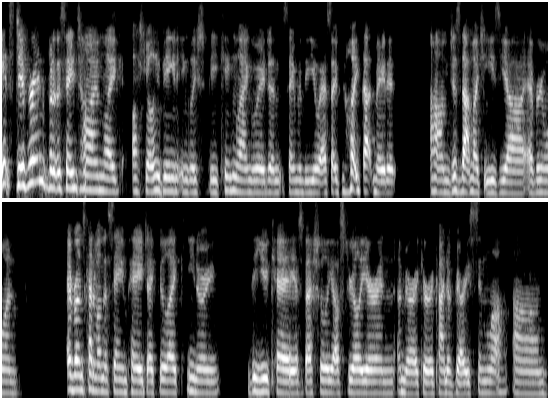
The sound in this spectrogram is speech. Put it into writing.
it's different, but at the same time, like Australia being an English speaking language and same with the US, I feel like that made it um, just that much easier. Everyone, everyone's kind of on the same page. I feel like, you know, the UK, especially Australia and America are kind of very similar. Um,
